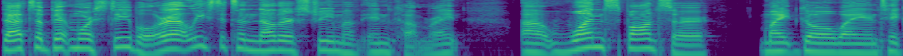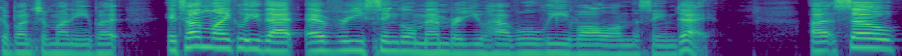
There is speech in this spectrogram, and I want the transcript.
that's a bit more stable, or at least it's another stream of income, right? Uh, one sponsor might go away and take a bunch of money, but it's unlikely that every single member you have will leave all on the same day. Uh, so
